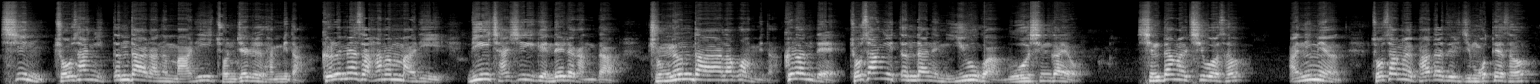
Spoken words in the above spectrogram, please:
신, 조상이 뜬다라는 말이 존재를 합니다. 그러면서 하는 말이 네 자식에게 내려간다, 죽는다라고 합니다. 그런데 조상이 뜬다는 이유가 무엇인가요? 신당을 치워서? 아니면 조상을 받아들이지 못해서?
